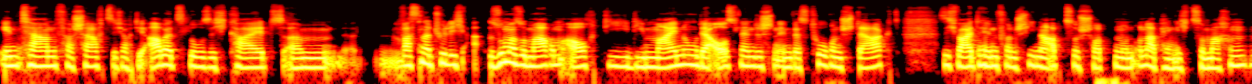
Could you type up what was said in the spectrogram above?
Intern verschärft sich auch die Arbeitslosigkeit, ähm, was natürlich summa summarum auch die, die Meinung der ausländischen Investoren stärkt, sich weiterhin von China abzuschotten und unabhängig zu machen.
